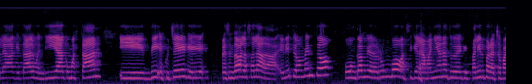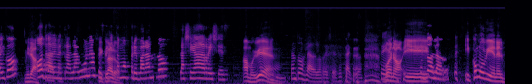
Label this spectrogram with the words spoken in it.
Hola, ¿qué tal? Buen día, ¿cómo están? Y escuché que presentaban la salada. En este momento hubo un cambio de rumbo, así que en la mañana tuve que salir para Chapalcó, otra de nuestras lagunas, así que estamos preparando la llegada de Reyes. Ah, muy bien. Están todos lados los Reyes, exacto. Bueno, y, ¿y cómo viene el,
